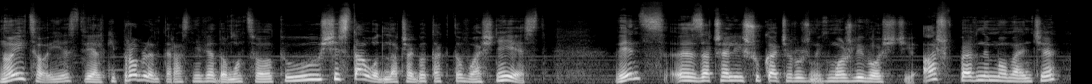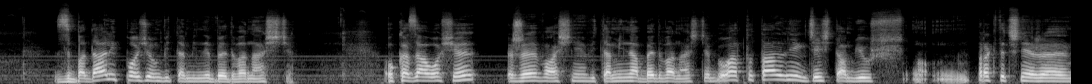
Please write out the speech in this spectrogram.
No i co? Jest wielki problem. Teraz nie wiadomo, co tu się stało, dlaczego tak to właśnie jest. Więc e, zaczęli szukać różnych możliwości, aż w pewnym momencie zbadali poziom witaminy B12. Okazało się, że właśnie witamina B12 była totalnie gdzieś tam już, no, praktycznie, że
